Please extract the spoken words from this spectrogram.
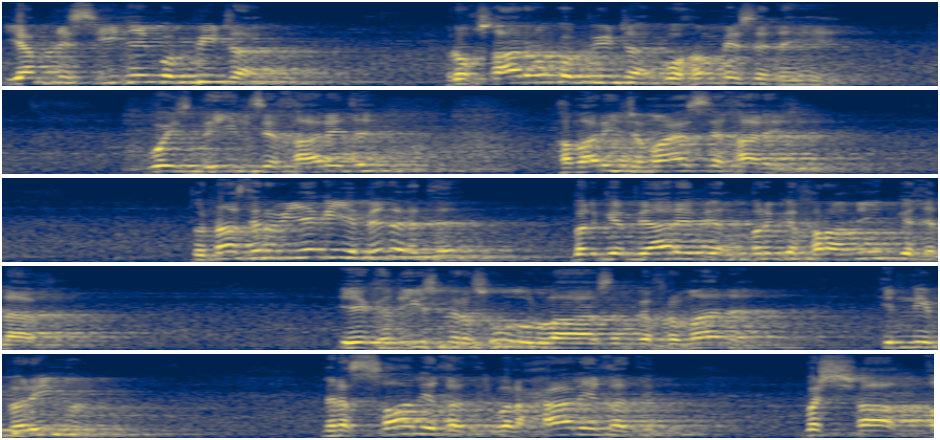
یا اپنے سینے کو پیٹا، رخساروں کو پیٹا، وہ ہم میں سے نہیں ہے۔ وہ اس دین سے خارج ہے۔ ہماری جماعت سے خارج ہے۔ تو نہ صرف یہ کہ یہ بدعت ہے، بلکہ پیارے پیغمبر کے فرامین کے خلاف ہے۔ ایک حدیث میں رسول اللہ علیہ وسلم کا فرمان ہے، انی بری میرا صالقت والحالقت بشاق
